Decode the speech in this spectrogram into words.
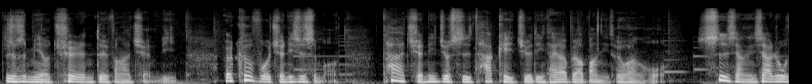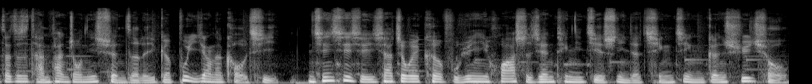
这就是没有确认对方的权利。而客服的权利是什么？他的权利就是他可以决定他要不要帮你退换货。试想一下，如果在这次谈判中你选择了一个不一样的口气，你先谢谢一下这位客服愿意花时间听你解释你的情境跟需求。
